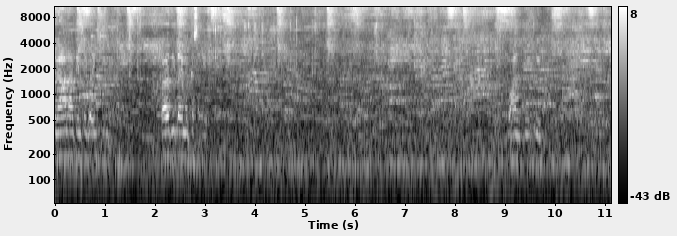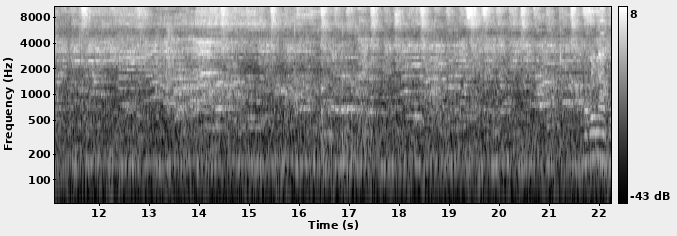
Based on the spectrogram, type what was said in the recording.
Kailangan natin to guys. Para di tayo magkasakit. One, two, three. Okay na ako.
